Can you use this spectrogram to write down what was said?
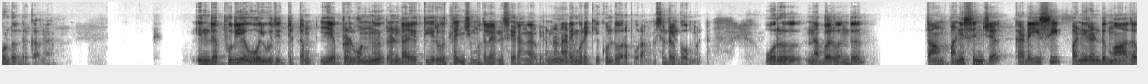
கொண்டு வந்திருக்காங்க. இந்த புதிய ஓய்வூதிய திட்டம் ஏப்ரல் ஒன்று ரெண்டாயிரத்தி இருபத்தஞ்சு முதல்ல என்ன செய்கிறாங்க அப்படின்னா நடைமுறைக்கு கொண்டு வர போகிறாங்க சென்ட்ரல் கவர்மெண்ட். ஒரு நபர் வந்து தான் பணி செஞ்ச கடைசி பன்னிரெண்டு மாத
